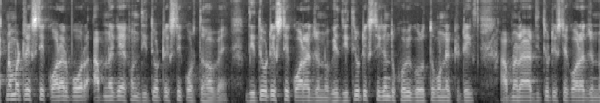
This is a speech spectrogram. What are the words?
এক নম্বর ট্রিক্সটি করার পর আপনাকে এখন দ্বিতীয় ট্রিক্সটি করতে হবে। দ্বিতীয় ট্রিক্সটি করার জন্য, দ্বিতীয় ট্রিক্সটি কিন্তু খুবই গুরুত্বপূর্ণ একটি ট্রিক্স আপনারা দ্বিতীয় ট্রিক্সটি করার জন্য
